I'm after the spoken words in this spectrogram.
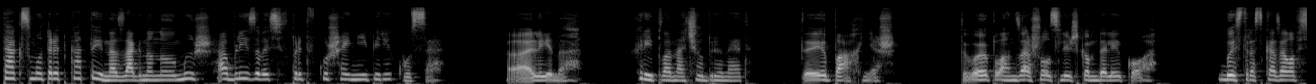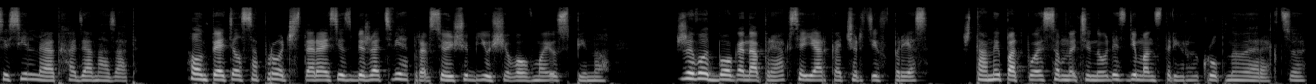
Так смотрят коты на загнанную мышь, облизываясь в предвкушении перекуса. «Алина», — хрипло начал брюнет, — «ты пахнешь. Твой план зашел слишком далеко», — быстро сказала всесильная, отходя назад. Он пятился прочь, стараясь избежать ветра, все еще бьющего в мою спину. Живот бога напрягся, ярко очертив пресс. Штаны под поясом натянулись, демонстрируя крупную эрекцию.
